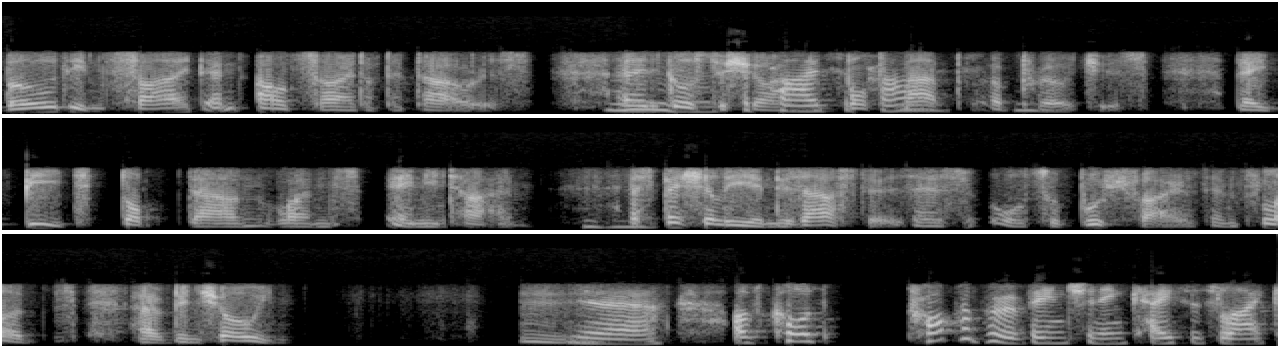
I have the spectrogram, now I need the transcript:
both inside and outside of the towers. and it goes to show surprise, that bottom-up surprise. approaches, they beat top-down ones any time, Mm-hmm. especially in disasters, as also bushfires and floods have been showing. Mm. Yeah. Of course, proper prevention in cases like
